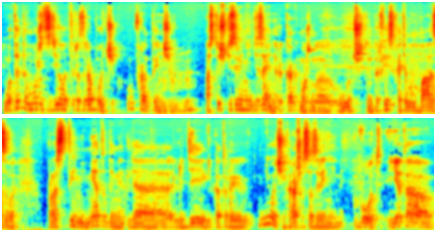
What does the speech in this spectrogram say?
Вот это может сделать разработчик, ну, фронтенчик. Мгм. А с точки зрения дизайнера, как можно улучшить интерфейс хотя бы базово, простыми методами для людей, которые не очень хорошо со зрениями? Вот, и это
